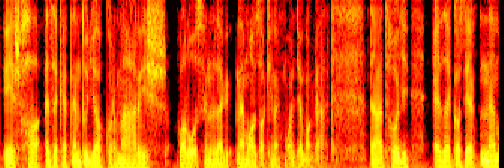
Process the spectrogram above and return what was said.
és ha ezeket nem tudja, akkor már is valószínűleg nem az, akinek mondja magát. Tehát, hogy ezek azért nem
